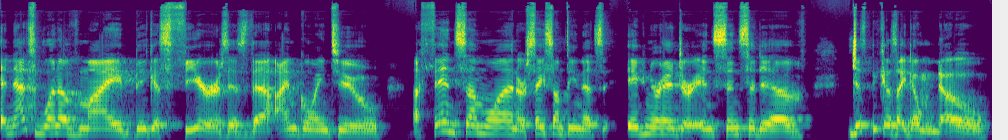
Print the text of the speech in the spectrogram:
and that's one of my biggest fears is that I'm going to offend someone or say something that's ignorant or insensitive just because I don't know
